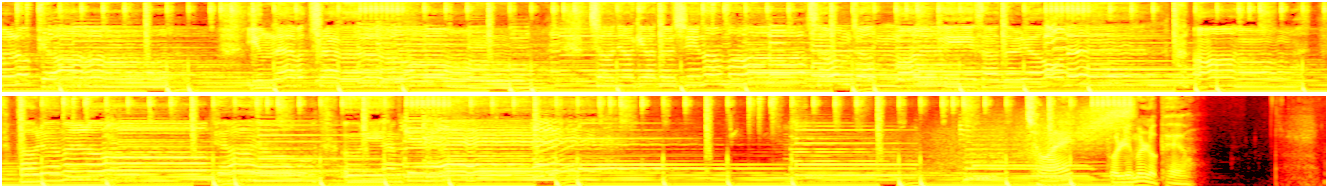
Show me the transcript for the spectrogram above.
8시 넘어 점점 멀리서 들려오는 uh, 볼륨을 높여요 우리 함께해 청하의 볼륨을 높여요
